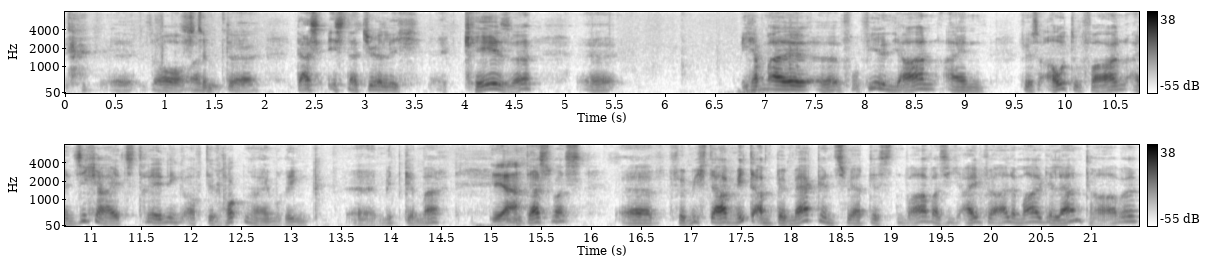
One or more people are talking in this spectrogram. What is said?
Äh, so, Stimmt. und äh, das ist natürlich Käse. Ich habe mal äh, vor vielen Jahren ein, fürs Autofahren ein Sicherheitstraining auf dem Hockenheimring äh, mitgemacht. Ja. Und das, was äh, für mich da mit am bemerkenswertesten war, was ich ein für alle Mal gelernt habe,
